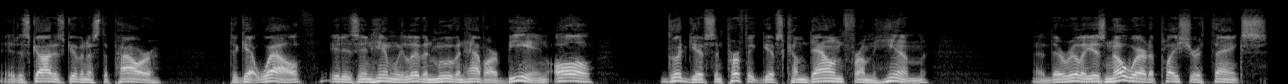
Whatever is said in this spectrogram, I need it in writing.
It is God who's given us the power to get wealth. It is in Him we live and move and have our being. All good gifts and perfect gifts come down from Him. Uh, there really is nowhere to place your thanks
